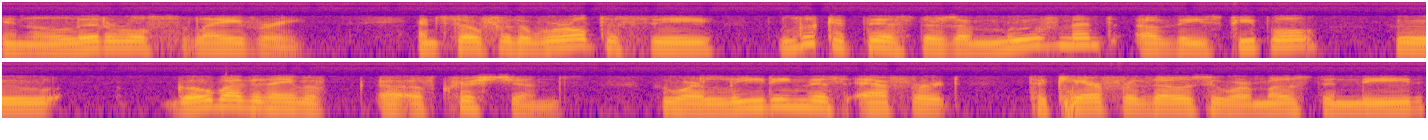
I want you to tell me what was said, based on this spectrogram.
in literal slavery. And so for the world to see, look at this, there's a movement of these people who go by the name of uh, of Christians who are leading this effort to care for those who are most in need.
